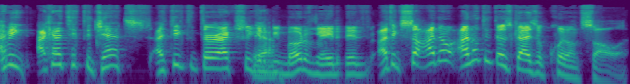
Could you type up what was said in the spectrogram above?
I mean, I gotta take the Jets. I think that they're actually going to Yeah. be motivated. I think so. I don't. I don't think those guys will quit on Saleh.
